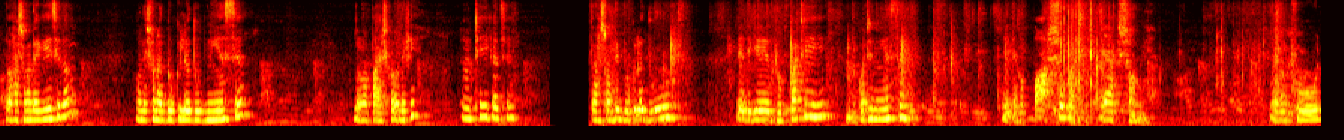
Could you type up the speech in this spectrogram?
তো হাসপাতালে গিয়েছিলাম। আমাদের সোনা, দু কিলো দুধ নিয়ে এসছে। তোমার পায়েস করো দেখি। ঠিক আছে। তো হাসপাতাল থেকে দু কিলো দুধ, এদিকে ধূপকাঠি ধূপকাঠি নিয়ে এসছে। এই দেখো, পাঁচশো কাঠি একসঙ্গে। এই ফুল,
